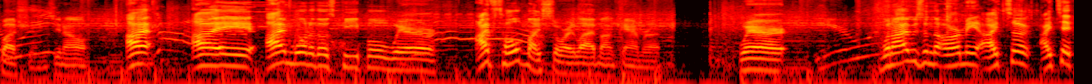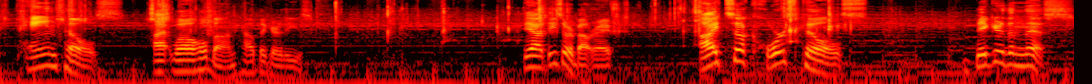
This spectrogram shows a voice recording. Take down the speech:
questions, you know. I, I, I'm one of those people where I've told my story live on camera. Where when I was in the army, I took, I took pain pills. I, well, hold on. How big are these? Yeah, these are about right. I took horse pills. Bigger than this.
